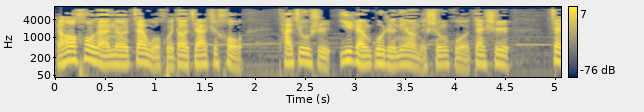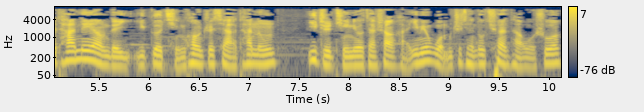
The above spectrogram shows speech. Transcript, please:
然后后来呢，在我回到家之后，他就是依然过着那样的生活，但是在他那样的一个情况之下，他能一直停留在上海，因为我们之前都劝他，我说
